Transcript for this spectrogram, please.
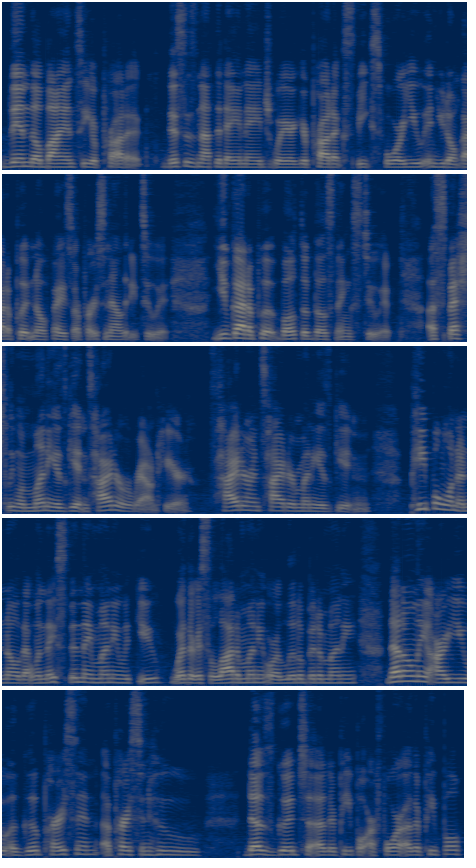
then they'll buy into your product. This is not the day and age where your product speaks for you and you don't got to put no face or personality to it. You've got to put both of those things to it, especially when money is getting tighter around here. Tighter and tighter money is getting. People want to know that when they spend their money with you, whether it's a lot of money or a little bit of money, not only are you a good person, a person who does good to other people or for other people,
